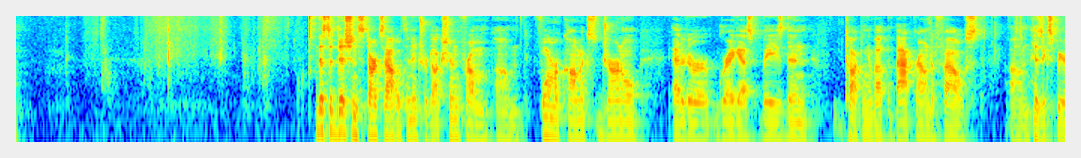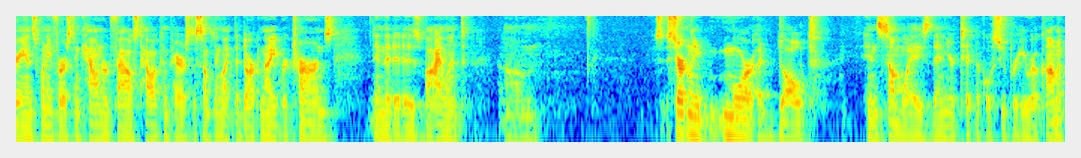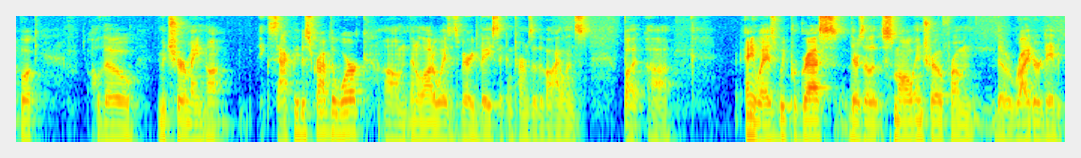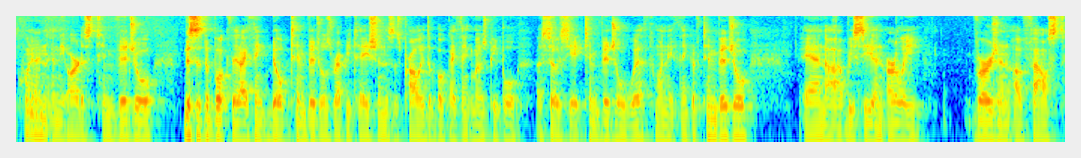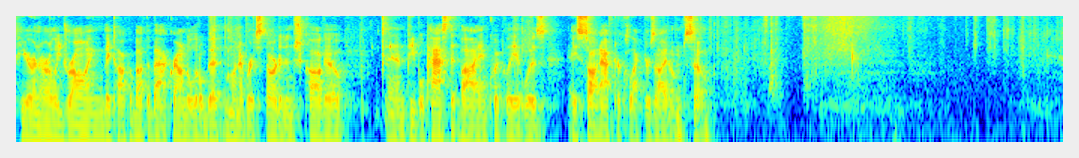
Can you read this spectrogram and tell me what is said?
This edition starts out with an introduction from um, former Comics Journal editor Greg S. Baisden talking about the background of Faust, um, his experience when he first encountered Faust, how it compares to something like The Dark Knight Returns, in that it is violent, um, certainly more adult in some ways than your typical superhero comic book, although mature may not exactly describe the work. Um, in a lot of ways, it's very basic in terms of the violence. But, uh, anyways, we progress. There's a small intro from the writer David Quinn and the artist Tim Vigil. This is the book that I think built Tim Vigil's reputation. This is probably the book I think most people associate Tim Vigil with when they think of Tim Vigil. And uh, we see an early version of Faust here, an early drawing. They talk about the background a little bit and whenever it started in Chicago and people passed it by and quickly it was a sought after collector's item. So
